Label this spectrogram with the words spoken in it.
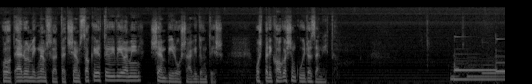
Holott erről még nem született sem szakértői vélemény, sem bírósági döntés. Most pedig hallgassunk újra zenét. Oly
